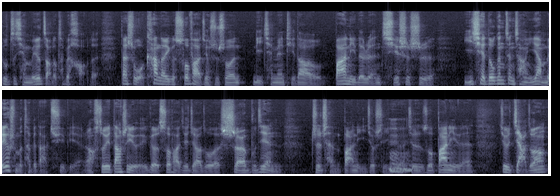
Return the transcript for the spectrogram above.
录之前没有找到特别好的。但是我看到一个说法，就是说你前面提到巴黎的人其实是一切都跟正常一样，没有什么特别大区别。然后所以当时有一个说法就叫做视而不见之城，巴黎就是一个，就是说巴黎人就假装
